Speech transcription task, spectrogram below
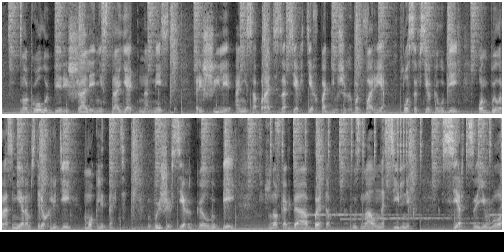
Но голуби решали не стоять на месте. Решили они собрать за всех тех погибших во дворе. Босса всех голубей. Он был размером с трех людей. Мог летать выше всех голубей. Но когда об этом узнал насильник, сердце его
